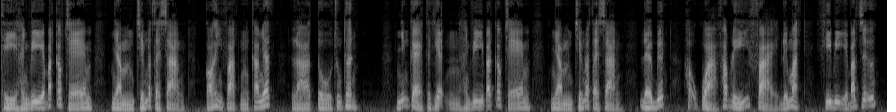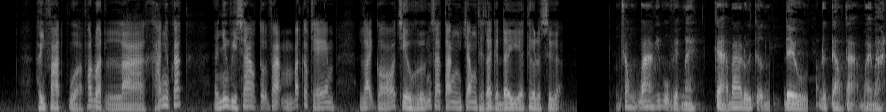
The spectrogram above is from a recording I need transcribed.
thì hành vi bắt cóc trẻ em nhằm chiếm đoạt tài sản có hình phạt cao nhất là tù trung thân. Những kẻ thực hiện hành vi bắt cóc trẻ em nhằm chiếm đoạt tài sản đều biết hậu quả pháp lý phải đối mặt khi bị bắt giữ. Hình phạt của pháp luật là khá nghiêm khắc, nhưng vì sao tội phạm bắt cóc trẻ em lại có chiều hướng gia tăng trong thời gian gần đây thưa luật sư ạ? Trong ba cái vụ việc này, cả ba đối tượng đều được đào tạo bài bản,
